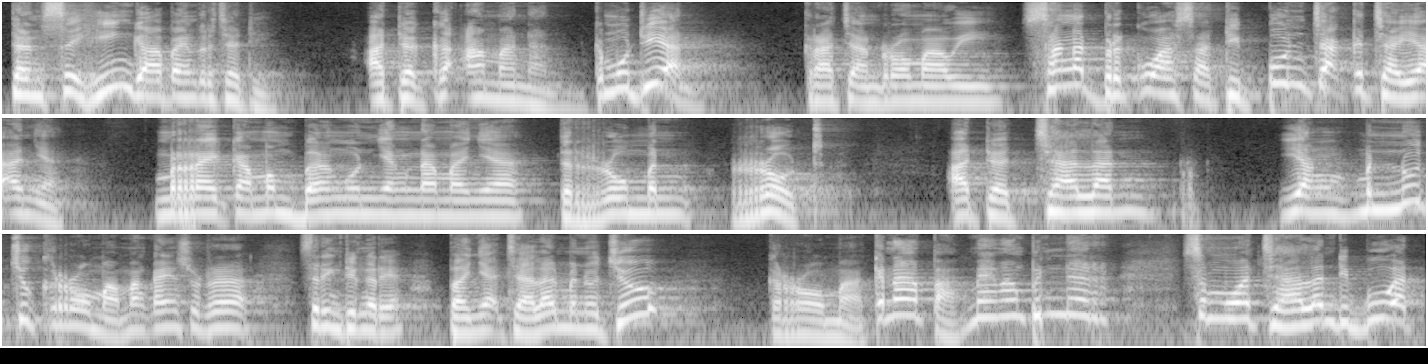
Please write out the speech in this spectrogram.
Dan sehingga apa yang terjadi? Ada keamanan. Kemudian kerajaan Romawi sangat berkuasa di puncak kejayaannya. Mereka membangun yang namanya the Roman Road. Ada jalan yang menuju ke Roma. Makanya saudara sering dengar ya, banyak jalan menuju ke Roma. Kenapa? Memang benar. Semua jalan dibuat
